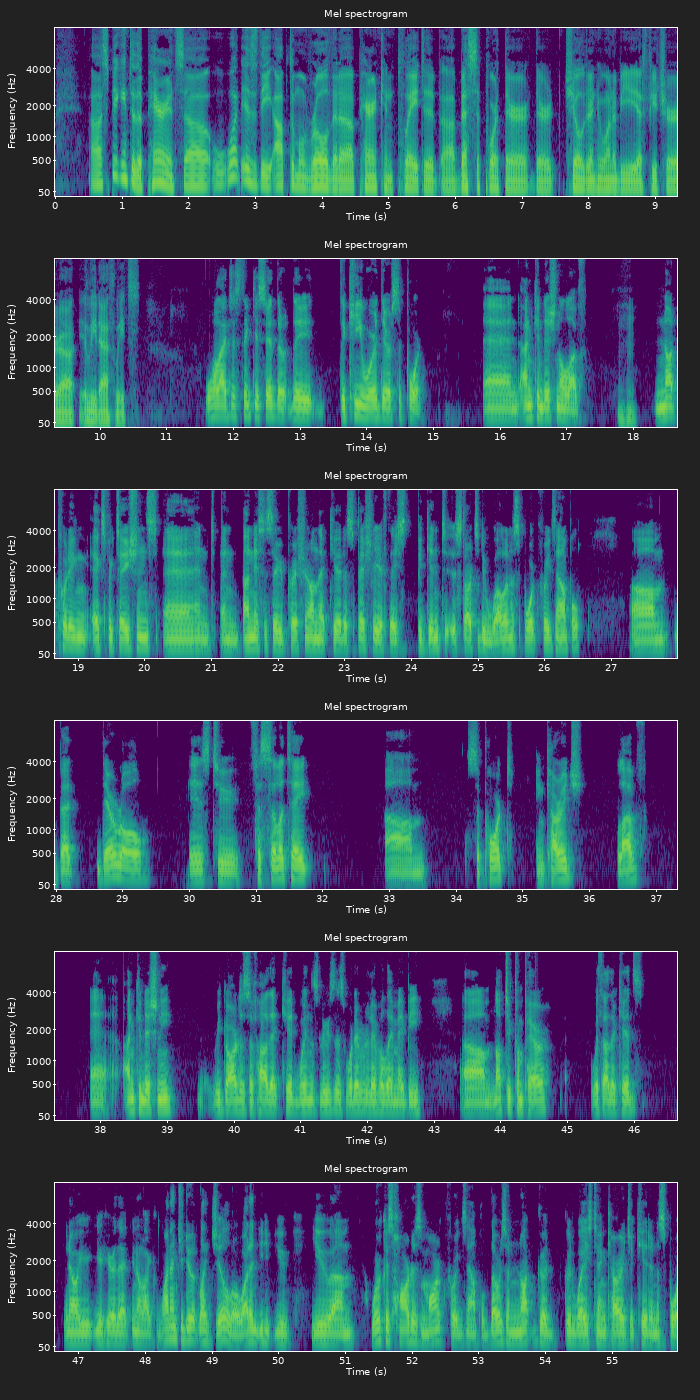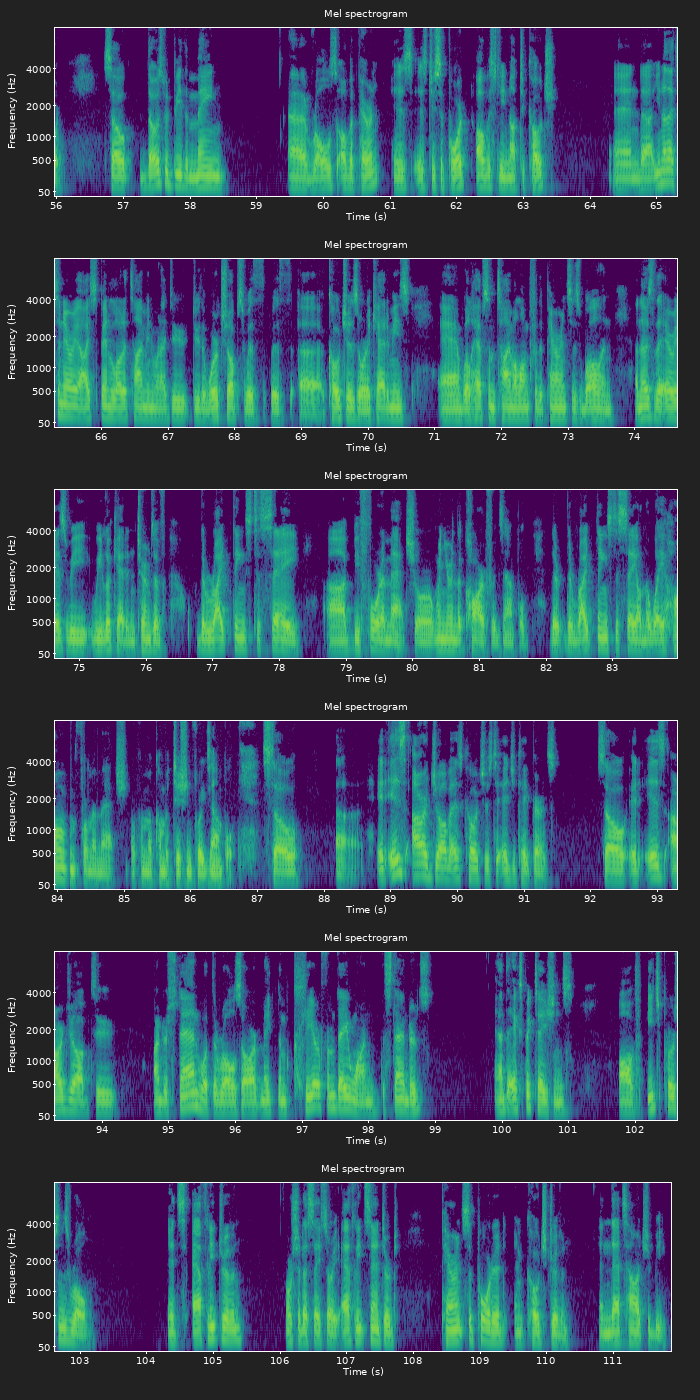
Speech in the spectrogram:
uh, speaking to the parents, uh, what is the optimal role that a parent can play to uh, best support their their children who want to be future uh, elite athletes? Well, I just think you said the the, the key word there: support and unconditional love. Mm-hmm. Not putting expectations and and unnecessary pressure on that kid, especially if they begin to start to do well in a sport, for example. Um, but their role is to facilitate, um, support, encourage, love, uh, unconditionally, regardless of how that kid wins, loses, whatever level they may be. Um, not to compare with other kids. You know, you, you hear that, you know, like, why don't you do it like Jill? Or why don't you, you, you um, work as hard as Mark, for example? Those are not good, good ways to encourage a kid in a sport. So those would be the main uh, roles of a parent is is to support, obviously not to coach. And uh, you know that's an area I spend a lot of time in when I do do the workshops with with uh, coaches or academies, and we'll have some time along for the parents as well. And and those are the areas we we look at in terms of the right things to say uh, before a match or when you're in the car, for example. The, the right things to say on the way home from a match or from a competition, for example. So uh, it is our job as coaches to educate parents. So it is our job to understand what the roles are, make them clear from day one, the standards and the expectations of each person's role. It's athlete driven, or should I say, sorry, athlete centered, parent supported, and coach driven. And that's how it should be.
